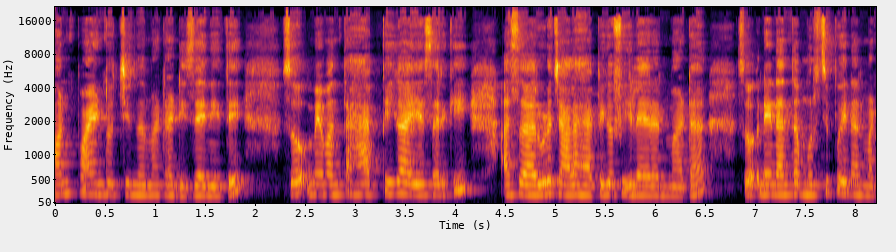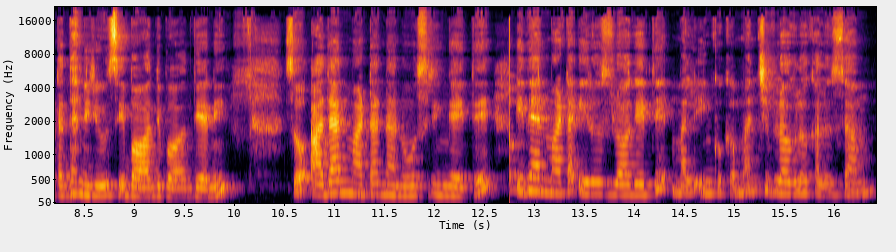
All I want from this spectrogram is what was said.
ఆన్ పాయింట్ వచ్చిందనమాట డిజైన్ అయితే. సో మేమంతా హ్యాపీగా అయ్యేసరికి ఆ సార్ కూడా చాలా హ్యాపీగా ఫీల్ అయ్యారనమాట సో నేనంతా మురిసిపోయానమాట దాన్ని చూసి బాగుంది బాగుంది అని. సో అదనమాట నా నోస్ రింగ్ అయితే. ఇదే అనమాట ఈరోజు వ్లాగ్ అయితే. మళ్ళీ ఇంకొక మంచి వ్లాగ్లో కలుస్తాం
